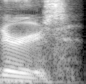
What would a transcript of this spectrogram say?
spiders.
